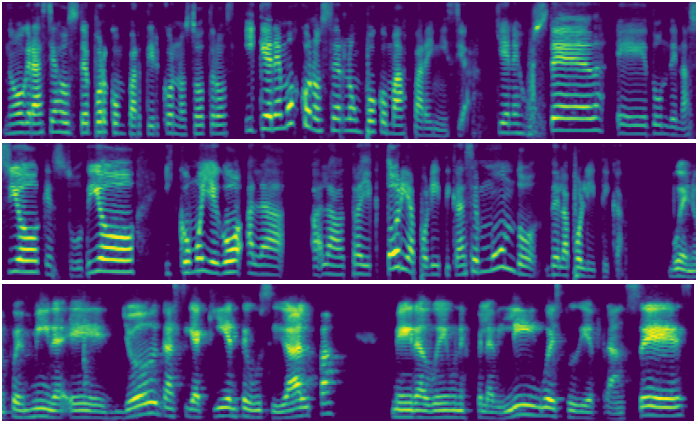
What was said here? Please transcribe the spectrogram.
No, gracias a usted por compartir con nosotros y queremos conocerla un poco más para iniciar. ¿Quién es usted? Eh, ¿Dónde nació? ¿Qué estudió? ¿Y cómo llegó a la a la trayectoria política, ese mundo de la política? Bueno, pues mira, eh, yo nací aquí en Tegucigalpa, me gradué en una escuela bilingüe, estudié francés,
